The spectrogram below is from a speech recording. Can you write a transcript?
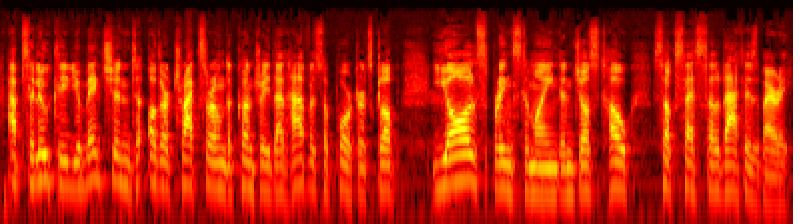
Absolutely. You mentioned other tracks around the country that have a supporters club. Youghal springs to mind and just how successful that is, Barry.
